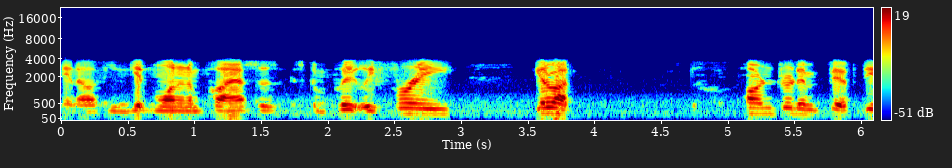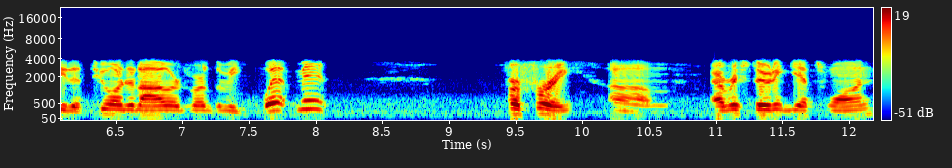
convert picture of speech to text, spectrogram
You know, if you can get in one of them classes, it's completely free. You get about 150 to 200 dollars worth of equipment for free. Um, every student gets one.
